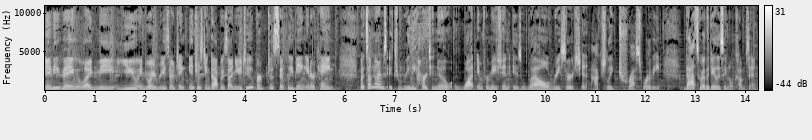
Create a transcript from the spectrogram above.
anything like me, you enjoy researching interesting topics on YouTube or just simply being entertained. But sometimes it's really hard to know what information is well researched and actually trustworthy. That's where the Daily Signal comes in.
